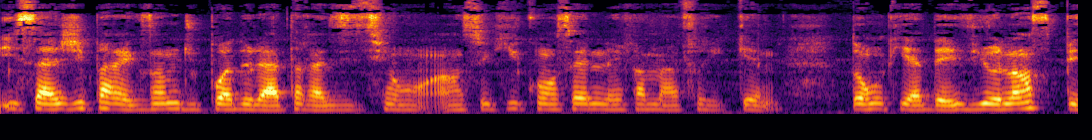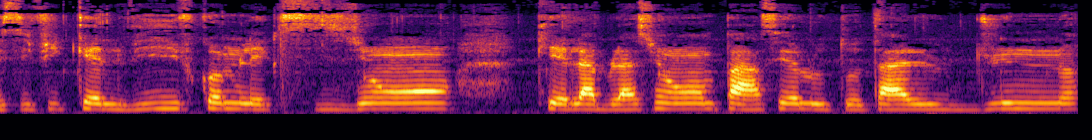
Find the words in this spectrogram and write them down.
Il s'agit par exemple du poids de la transition en ce qui concerne les femmes africaines. Donc il y a des violences spécifiques qu'elles vivent comme l'excision, qui est l'ablation partielle ou totale d'une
